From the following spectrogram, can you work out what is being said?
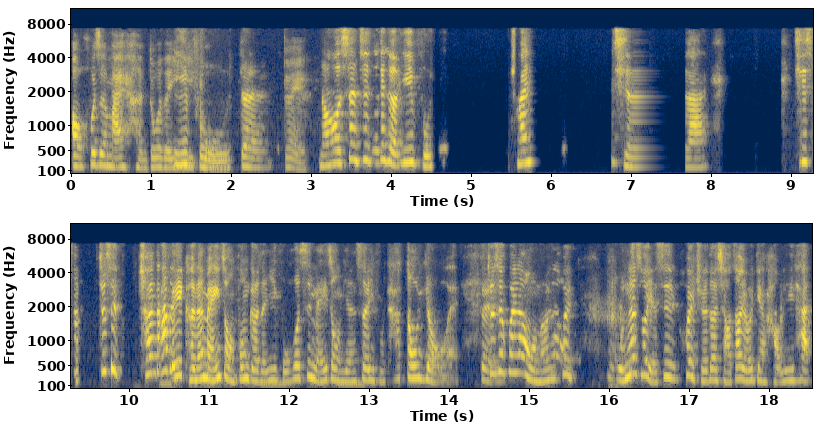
哦，或者买很多的衣服，衣服对。对，然后甚至那个衣服穿起来，其实就是穿搭的，可能每一种风格的衣服，或是每一种颜色衣服，它都有哎，对，就是会让我们会，我那时候也是会觉得小赵有一点好厉害，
